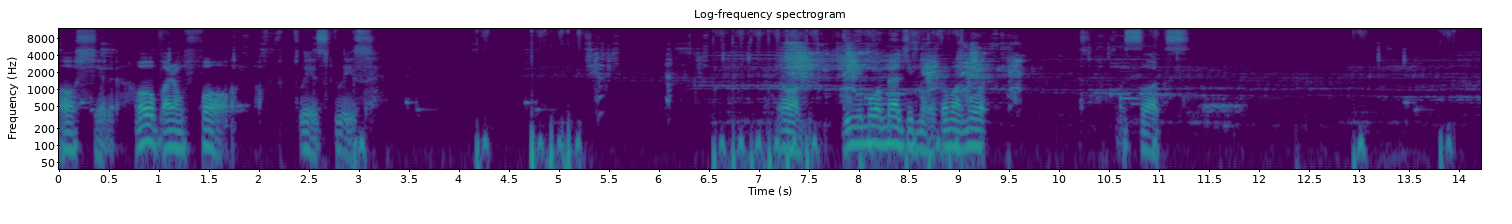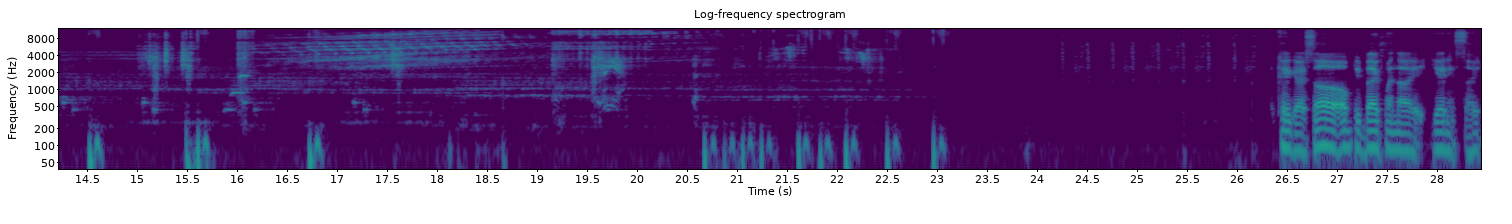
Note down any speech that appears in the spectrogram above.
Oh shit! Hope I don't fall. Please, please. Oh, we need more magic meter. Come on, more. That sucks. Okay, guys, I'll, I'll be back when I get inside.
